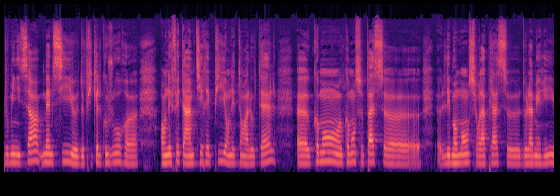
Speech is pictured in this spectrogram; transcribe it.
Luminitsa, même si euh, depuis quelques jours, euh, en effet, tu as un petit répit en étant à l'hôtel, comment, comment se passent les moments sur la place de la mairie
